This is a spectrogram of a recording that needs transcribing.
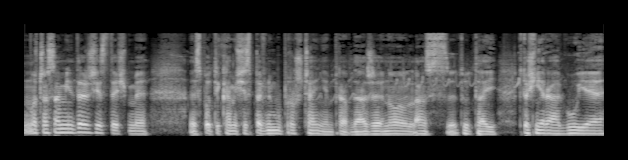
no czasami też jesteśmy, spotykamy się z pewnym uproszczeniem, prawda, że no las tutaj ktoś nie reaguje,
